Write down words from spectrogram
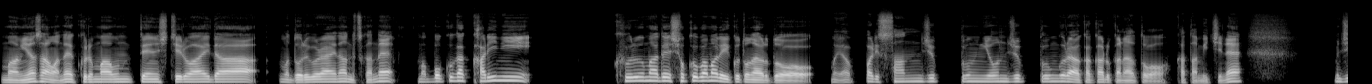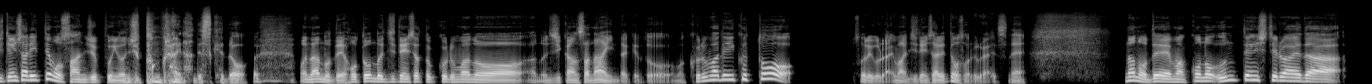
まあ皆さんはね、車を運転している間、まあどれぐらいなんですかね。まあ僕が仮に車で職場まで行くとなると、まあ、やっぱり30分、40分ぐらいはかかるかなと、片道ね。自転車で行っても30分、40分ぐらいなんですけど、まあ、なのでほとんど自転車と車のあの時間差ないんだけど、まあ、車で行くと、それぐらい。まあ自転車で行ってもそれぐらいですね。なので、まあこの運転してる間、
